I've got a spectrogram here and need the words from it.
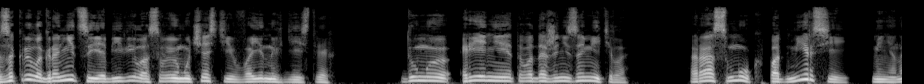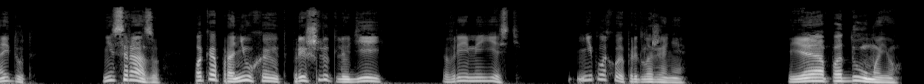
Закрыла границы и объявила о своем участии в военных действиях. Думаю, Рени этого даже не заметила. Раз мук под Мерсией, меня найдут. Не сразу, пока пронюхают, пришлют людей. Время есть. Неплохое предложение. Я подумаю.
